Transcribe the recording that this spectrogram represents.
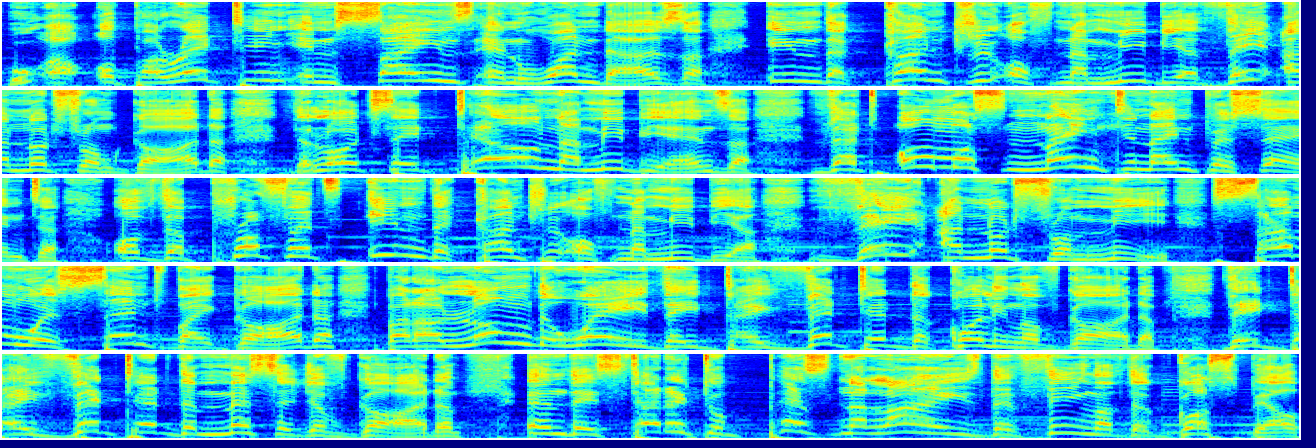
who are operating in signs and wonders in the country of Namibia, they are not from God. The Lord said, Tell Namibians that almost 99% of the prophets in the country of Namibia, they are not from me. Some were sent by God, but along the way they diverted the calling of God. They diverted the message of God and they started to personalize the thing of the gospel.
